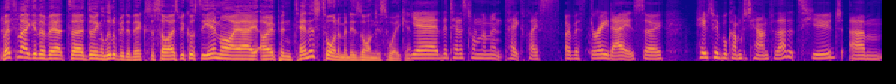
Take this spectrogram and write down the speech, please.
Let's make it about uh, doing a little bit of exercise because the MIA Open Tennis Tournament is on this weekend. Yeah, the tennis tournament takes place over three days, so heaps of people come to town for that. It's huge. Um,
